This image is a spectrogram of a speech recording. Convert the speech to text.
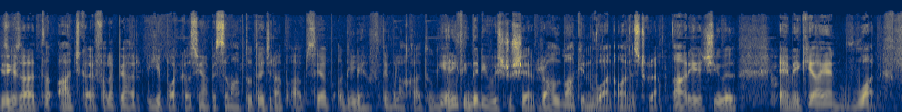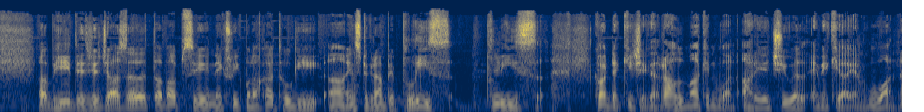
इसी के साथ आज का फला प्यार। ये पॉडकास्ट यहाँ पे समाप्त होता है। जनाब, आपसे अब अगले हफ़्ते मुलाकात होगी। Anything that you wish to share Rahul Markin one on Instagram R H U L M A K I N वन अभी दीजिए इजाज़त। अब आपसे नेक्स्ट वीक मुलाकात होगी। इंस्टाग्राम पे प्लीज़ प्लीज़ कॉन्टेक्ट कीजिएगा। Rahul Markin one R H U L M A K I N one.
